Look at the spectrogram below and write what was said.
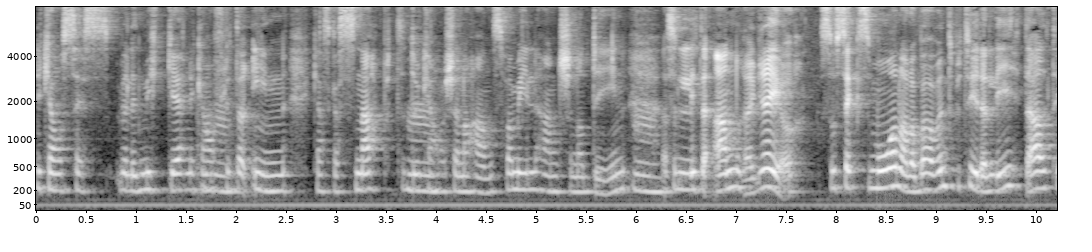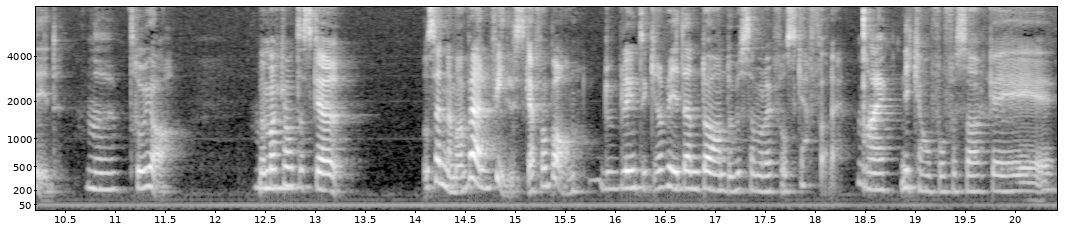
Ni kanske ses väldigt mycket, ni kanske flyttar in ganska snabbt, du kanske känner hans familj, han känner din. Alltså det är lite andra grejer. Så sex månader behöver inte betyda lite alltid, Nej. tror jag. Men man kanske inte ska... Och sen när man väl vill skaffa barn, du blir inte gravid den dagen du bestämmer dig för att skaffa det. Nej. Ni kanske får försöka i...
